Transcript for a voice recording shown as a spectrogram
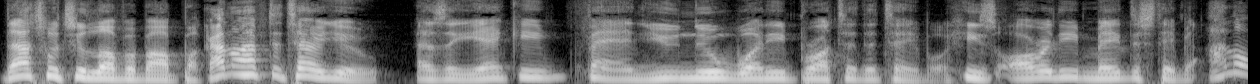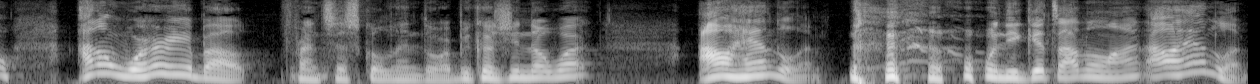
that's what you love about Buck. I don't have to tell you, as a Yankee fan, you knew what he brought to the table. He's already made the statement. I don't I don't worry about Francisco Lindor because you know what? I'll handle him. when he gets out of the line, I'll handle him.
